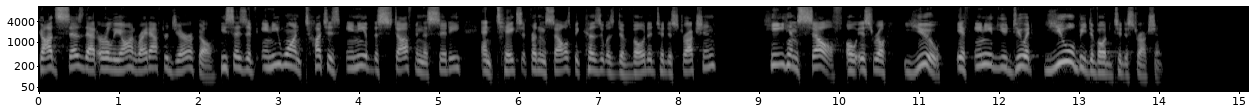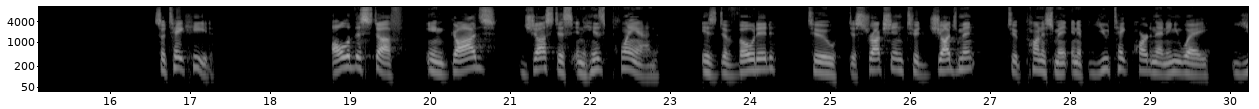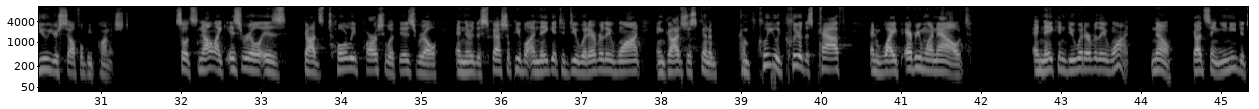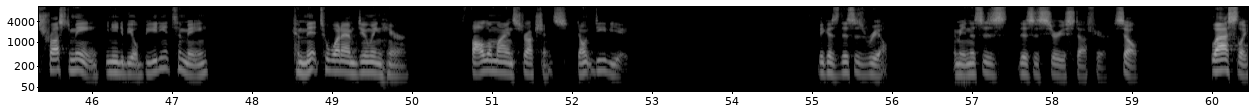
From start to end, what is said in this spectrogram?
God says that early on, right after Jericho. He says, if anyone touches any of the stuff in the city and takes it for themselves because it was devoted to destruction, he himself, O Israel, you, if any of you do it, you will be devoted to destruction. So take heed. All of this stuff in God's justice, in his plan, is devoted to destruction, to judgment, to punishment. And if you take part in that in any way, you yourself will be punished. So it's not like Israel is God's totally partial with Israel and they're the special people and they get to do whatever they want and God's just going to completely clear this path and wipe everyone out and they can do whatever they want. No, God's saying you need to trust me, you need to be obedient to me, commit to what I'm doing here, follow my instructions, don't deviate. Because this is real. I mean, this is this is serious stuff here. So, Lastly,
